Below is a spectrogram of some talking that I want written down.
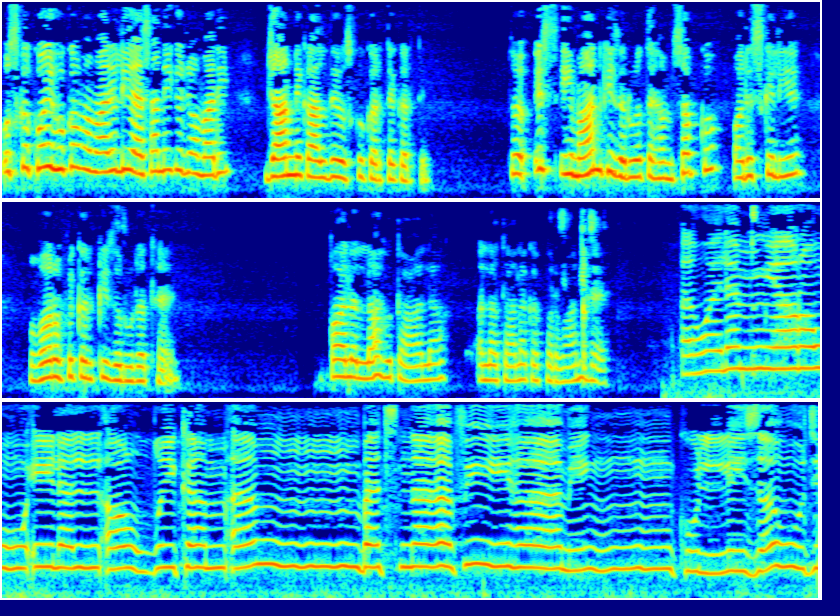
اس کا کوئی حکم ہمارے لیے ایسا نہیں کہ جو ہماری جان نکال دے، اس کو کرتے کرتے۔ تو اس ایمان کی ضرورت ہے ہم سب کو، اور اس کے لیے غور و فکر کی ضرورت ہے۔ قال اللہ تعالی اللہ تعالی کا فرمان ہے۔ أولم يروا إلى الأرض كم أنبتنا فيها من كل زوج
